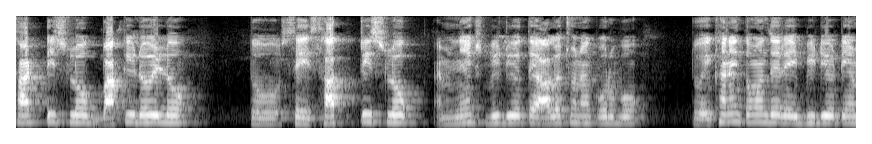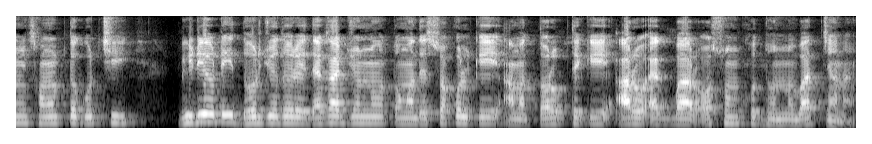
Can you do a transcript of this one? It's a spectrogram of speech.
ষাটটি শ্লোক বাকি রইল। তো সেই সাতটি শ্লোক আমি নেক্সট ভিডিওতে আলোচনা করব। তো এখানেই তোমাদের এই ভিডিওটি আমি সমাপ্ত করছি। ভিডিওটি ধৈর্য ধরে দেখার জন্য তোমাদের সকলকে আমার তরফ থেকে আরও একবার অসংখ্য ধন্যবাদ জানাই।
